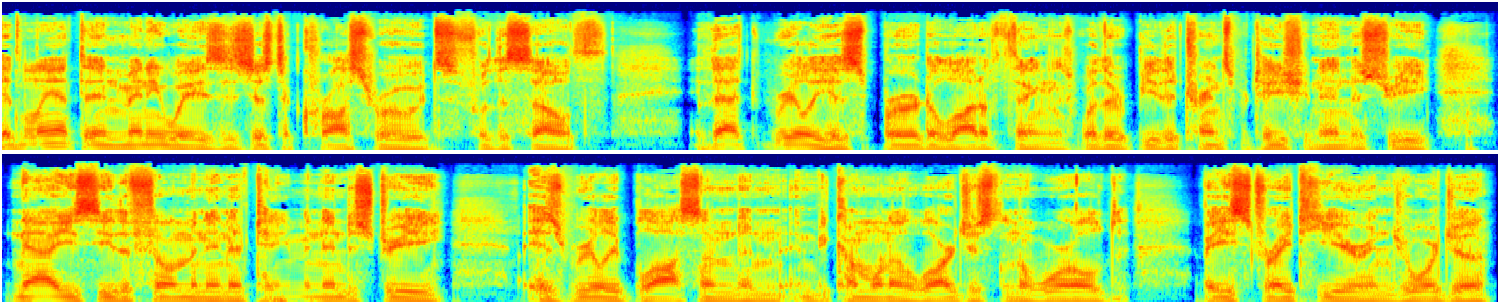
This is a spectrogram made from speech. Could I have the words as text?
Atlanta, in many ways, is just a crossroads for the South. That really has spurred a lot of things, whether it be the transportation industry. Now you see the film and entertainment industry has really blossomed and, and become one of the largest in the world, based right here in Georgia.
